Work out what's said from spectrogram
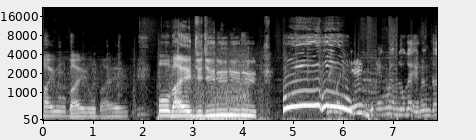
भाई ओ भाई ओ भाई। ओ भाई, जी जी का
